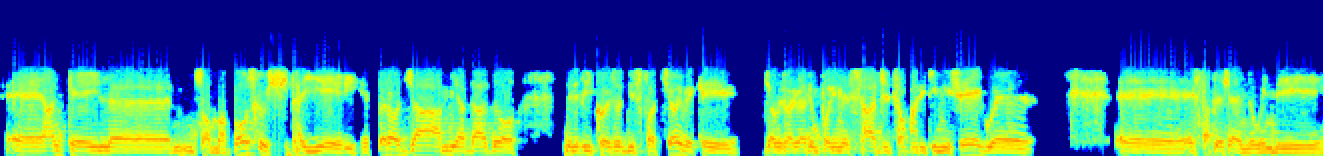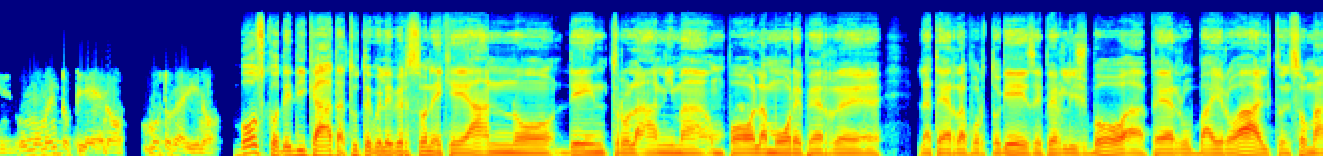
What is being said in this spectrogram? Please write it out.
e anche il insomma Bosco è uscita ieri, però già mi ha dato delle piccole soddisfazioni perché già mi sono arrivati un po' di messaggi insomma, di chi mi segue e, sta piacendo, quindi un momento pieno, molto carino. Bosco dedicata a tutte quelle persone che hanno dentro l'anima un po' l'amore per... La terra portoghese, per Lisboa, per Bairro Alto, insomma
